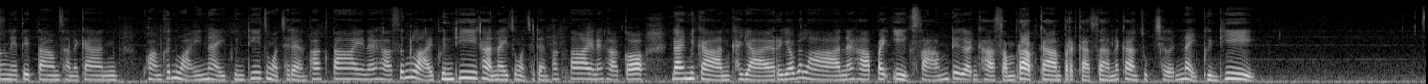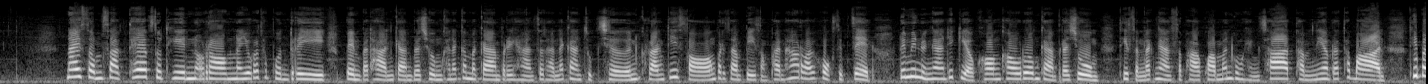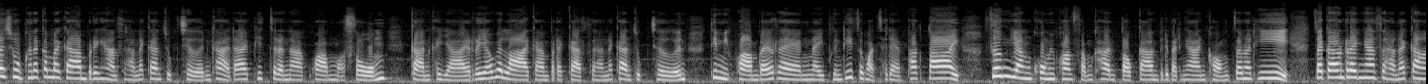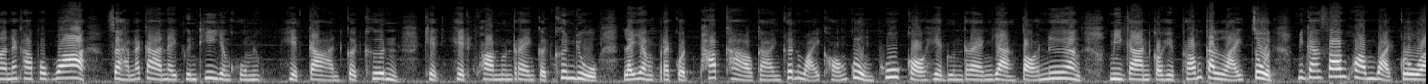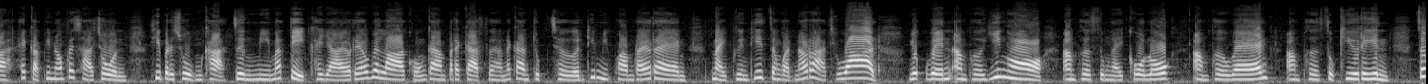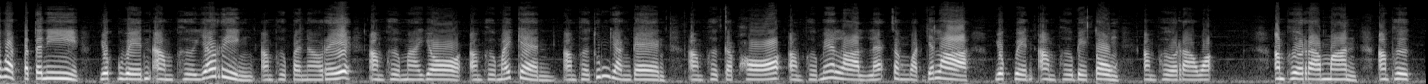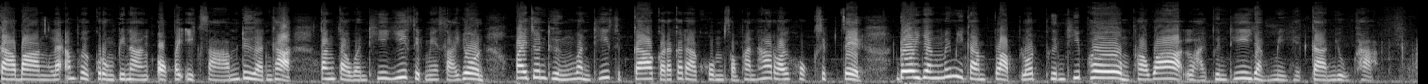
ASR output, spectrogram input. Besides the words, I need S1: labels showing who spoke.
S1: ช่วงนี้ติดตามสถานการณ์ความเคลื่อนไหวในพื้นที่จังหวัดชายแดนภาคใต้นะคะ ซึ่งหลายพื้นที่ค่ะในจังหวัดชายแดนภาคใต้นะคะ ก็ได้มีการขยายระยะเวลานะคะ ไปอีก 3 เดือนค่ะสำหรับการประกาศสถานการณ์ฉุกเฉินในพื้นที่ นายสมศักดิ์เทพสุทิน รองนายกรัฐมนตรี เป็นประธานการประชุมคณะกรรมการบริหารสถานการณ์ฉุกเฉิน ครั้งที่ 2 ประจำปี 2567โดยมีหน่วยงานที่เกี่ยวข้องเข้าร่วมการประชุม ที่สำนักงานสภาความมั่นคงแห่งชาติทำเนียบรัฐบาล ที่ประชุมคณะกรรมการบริหารสถานการณ์ฉุกเฉินค่ะได้พิจารณาความเหมาะสม การขยายระยะเวลาการประกาศสถานการณ์ฉุกเฉิน ที่มีความร้ายแรงในพื้นที่จังหวัดชายแดนภาคใต้ ซึ่งยังคงมีความสำคัญต่อการปฏิบัติงานของเจ้าหน้าที่ จากการรายงานสถานการณ์นะคะ พบว่าสถานการณ์ในพื้นที่ยังคงมีเหตุการณ์เกิดขึ้นเหตุความรุนแรงเกิดขึ้นอยู่ และยังปรากฏภาพข่าวการเคลื่อนไหวของกลุ่มผู้ก่อเหตุรุนแรงอย่างต่อเนื่อง มีการก่อเหตุพร้อมกันหลายจุด มีการสร้างความหวาดกลัวให้กับพี่น้องประชาชนที่ประชุมค่ะ จึงมีมติขยายระยะเวลาของการประกาศสถานการณ์ฉุกเฉินที่มีความร้ายแรง ในพื้นที่จังหวัดนราธิวาสยกเว้นอำเภอยี่งออำเภอสุไหงโกลกอำเภอแวงอำเภอสุขีริน จังหวัดปัตตานี ยกเว้นอำเภอยะริงอำเภอปานาเระอำเภอมาายออำเภอไม้แก่นอำเภอทุ่งยางแดงอำเภอกระเพาะอำเภอแม่ลาน และจังหวัดยะลา ยกเว้นอำเภอเบตงอำเภอราวะอำเภอรามันอำเภอกาบัง และอำเภอกรุงปีนังออกไปอีก 3 เดือนค่ะ ตั้งแต่วันที่ 20 เมษายน ไปจนถึงวันที่ 19 กรกฎาคม 2567 โดยยังไม่มีการปรับลดพื้นที่เพิ่ม เพราะว่าหลายพื้นที่ยังมีเหตุการณ์อยู่ค่ะ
